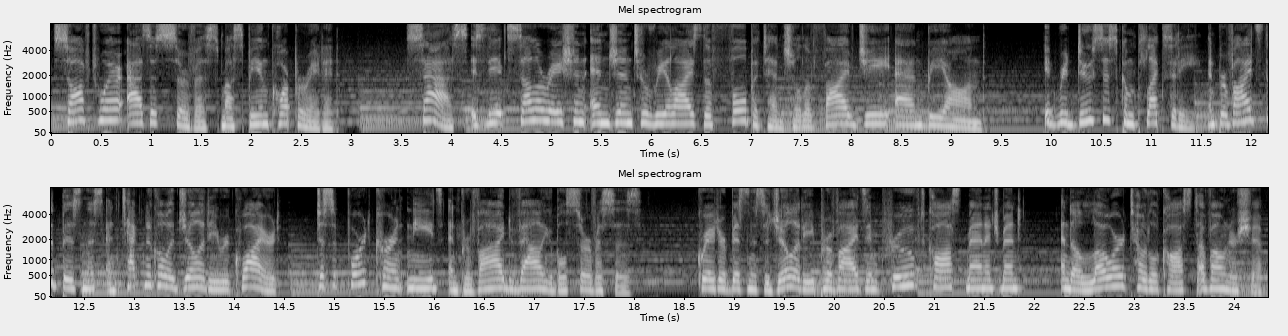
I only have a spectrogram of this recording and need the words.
software as a service must be incorporated SaaS is the acceleration engine to realize the full potential of 5G and beyond. It reduces complexity and provides the business and technical agility required to support current needs and provide valuable services. Greater business agility provides improved cost management and a lower total cost of ownership.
